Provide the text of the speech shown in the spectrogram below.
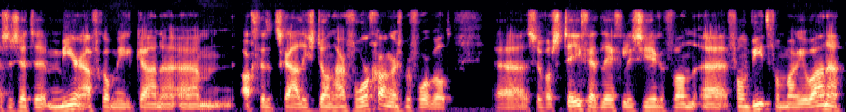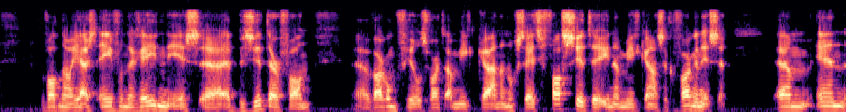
ze zetten meer Afro-Amerikanen um, achter de tralies dan haar voorgangers bijvoorbeeld. ze was tegen het legaliseren van, van wiet, van marihuana. Wat nou juist een van de redenen is, het bezit daarvan. waarom veel zwarte Amerikanen nog steeds vastzitten in Amerikaanse gevangenissen. Um, en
